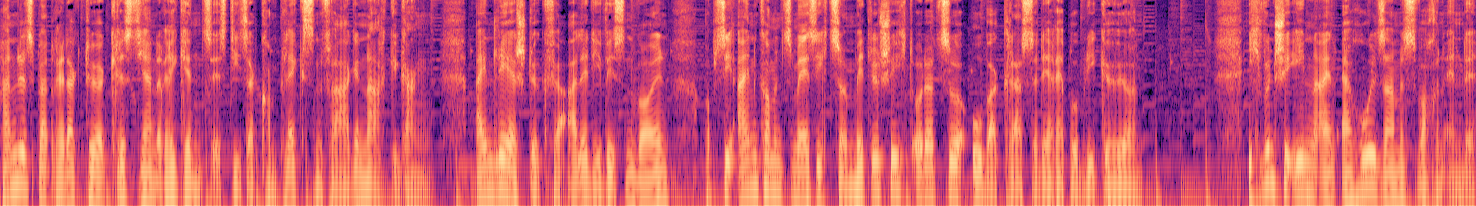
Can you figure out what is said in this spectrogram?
Handelsblatt-Redakteur Christian Rickens ist dieser komplexen Frage nachgegangen. Ein Lehrstück für alle, die wissen wollen, ob sie einkommensmäßig zur Mittelschicht oder zur Oberklasse der Republik gehören. Ich wünsche Ihnen ein erholsames Wochenende.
